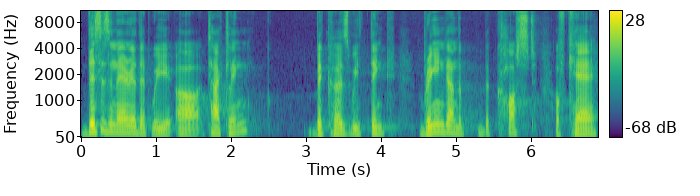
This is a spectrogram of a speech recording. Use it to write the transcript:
this is an area that we are tackling because we think bringing down the, the cost of care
